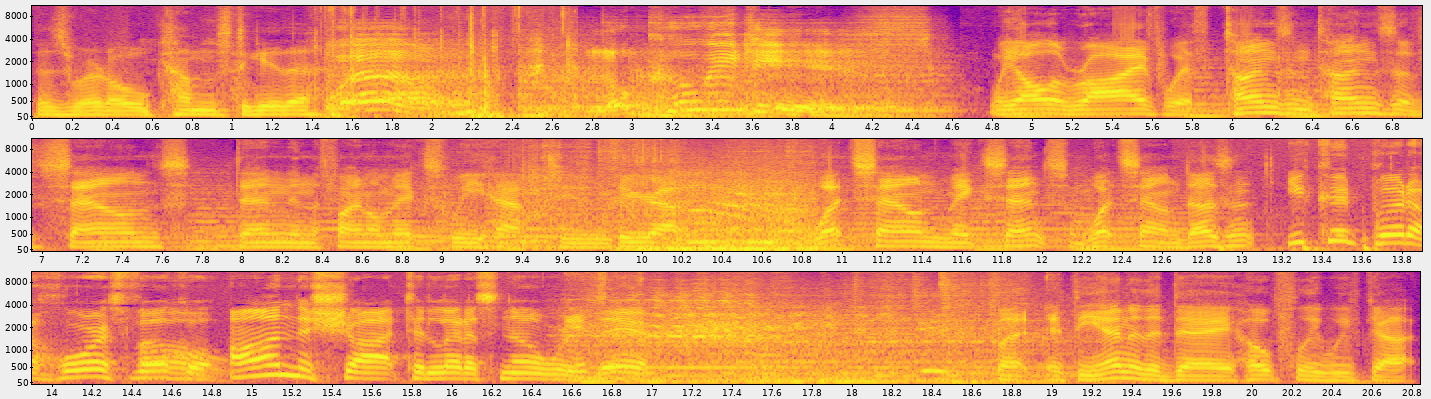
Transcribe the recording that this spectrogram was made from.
This is where it all comes together. Well, look who it is. We all arrive with tons and tons of sounds. Then in the final mix, we have to figure out what sound makes sense and what sound doesn't. You could put a hoarse vocal oh. on the shot to let us know we're there. But at the end of the day, hopefully we've got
